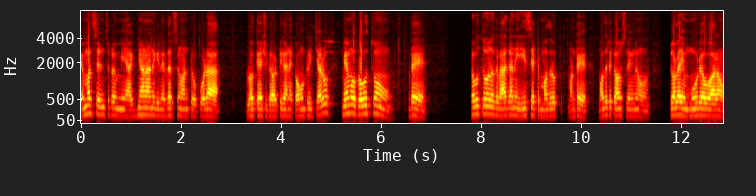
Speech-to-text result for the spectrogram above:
విమర్శించడం మీ అజ్ఞానానికి నిదర్శనం అంటూ కూడా లోకేష్ గట్టిగానే కౌంటర్ ఇచ్చారు. మేము ప్రభుత్వం అంటే ప్రభుత్వంలోకి రాగానే ఈ సెట్ మొదలు అంటే మొదటి కౌన్సిలింగ్ను జూలై మూడో వారం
